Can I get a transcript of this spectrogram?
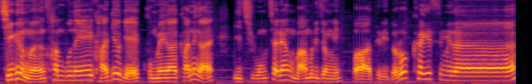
지금은 3분의 1 가격에 구매가 가능한 이 지공 차량 마무리 정리 도와드리도록 하겠습니다.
